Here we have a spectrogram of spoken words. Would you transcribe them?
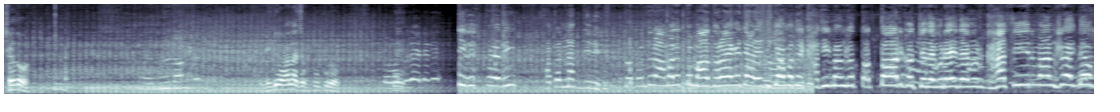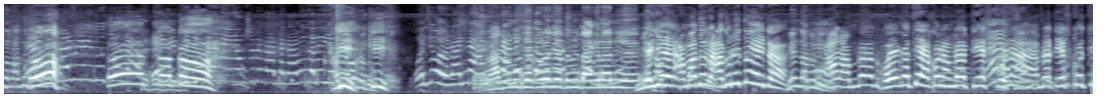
ছেড়ে দেবো ভিডিও অন আছে পু- পুরো তো বন্ধুরা এটাকে লিস্ট করে দিই খতরনাক জিনিস। তো বন্ধুরা আমাদের তো মাছ ধরা হয়ে গেছে আর এদিকে আমাদের খাসির মাংস তত্তর করছে। দেখুন এই দেখুন খাসির মাংস একদম। ও ও কাকা। কি? কি? রাধুনি যে করেছে তুমি তাকে না নিয়ে। এই যে আমাদের রাঁধুনি তো এইটা। আর আমরা হয়ে গেছে এখন আমরা টেস্ট করছি। না আমরা টেস্ট করছি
